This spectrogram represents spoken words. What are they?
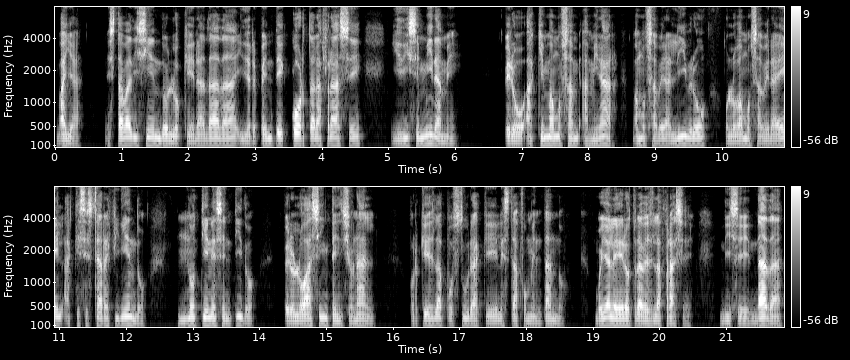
Vaya, estaba diciendo lo que era dada y de repente corta la frase y dice, mírame. Pero ¿a quién vamos a, mirar? ¿Vamos a ver al libro o lo vamos a ver a él? ¿A qué se está refiriendo? No tiene sentido, pero lo hace intencional, porque es la postura que él está fomentando. Voy a leer otra vez la frase. Dice, dada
